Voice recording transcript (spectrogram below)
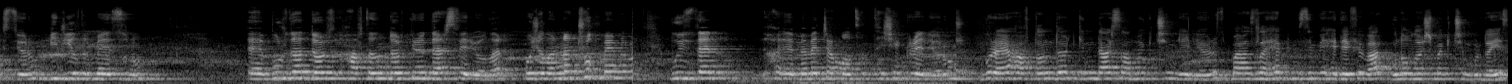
istiyorum. Bir yıldır mezunum. Ee, Burada dört, haftanın dört günü ders veriyorlar. Hocalarından çok memnunum. Bu yüzden e, Mehmet Can Balat'a teşekkür ediyorum. Buraya haftanın dört günü ders almak için geliyoruz. Bazıları hepimizin bir hedefi var. Buna ulaşmak için buradayız.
